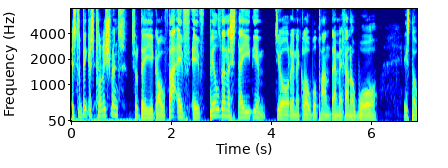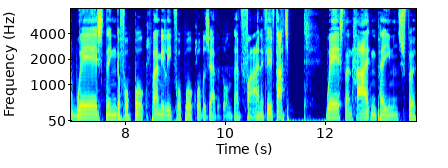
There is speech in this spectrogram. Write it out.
It's the biggest punishment. So there you go. If that if if building a stadium during a global pandemic and a war is the worst thing a football Premier League football club has ever done, then fine. If if that's worse than hiding payments for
